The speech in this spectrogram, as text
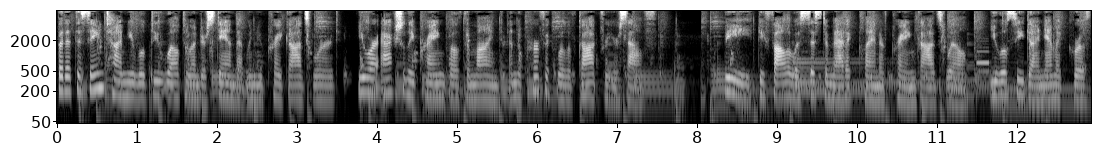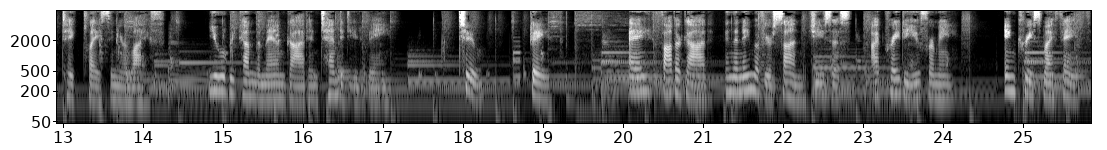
But at the same time, you will do well to understand that when you pray God's word, you are actually praying both the mind and the perfect will of God for yourself. B. To follow a systematic plan of praying God's will, you will see dynamic growth take place in your life. You will become the man God intended you to be. 2. Faith. A. Father God, in the name of your Son, Jesus, I pray to you for me. Increase my faith.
